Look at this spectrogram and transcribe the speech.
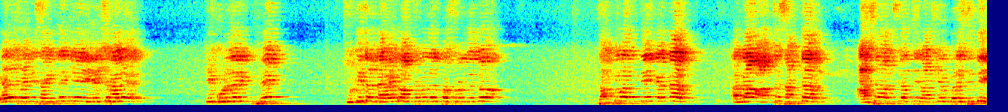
याला त्यांनी सांगितलं की इलेक्शन आले की कुठेतरी फेक चुकीचा नॅरेटिव्ह आमच्याबद्दल पसरवून देतो. जातीवाद ते करतात आणि आमचं सांगतात. अशा आजकालची राजकीय परिस्थिती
